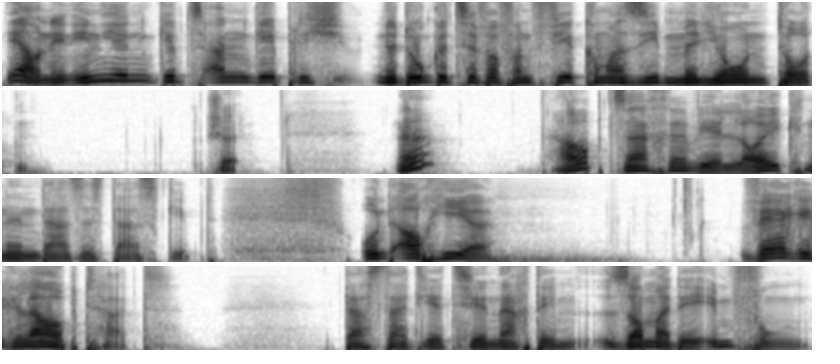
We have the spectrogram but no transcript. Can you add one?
Ja, und in Indien gibt es angeblich eine Dunkelziffer von 4,7 Millionen Toten. Schön. Ne? Hauptsache, wir leugnen, dass es das gibt. Und auch hier, wer geglaubt hat, dass das jetzt hier nach dem Sommer der Impfung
